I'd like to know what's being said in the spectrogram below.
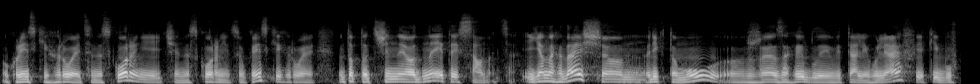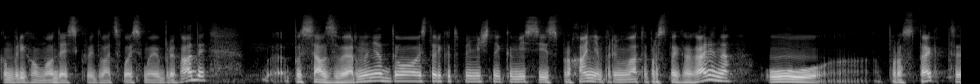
Українські герої це не скорені, чи не скорені це українські герої. Ну тобто, чи не одне і те й саме це. І я нагадаю, що рік тому е, вже загиблий Віталій Гуляєв, який був комбрігом Одеської 28-ї бригади, е, писав звернення до історико-топонімічної комісії з проханням перейменувати проспект Гагаріна у е, проспект е,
